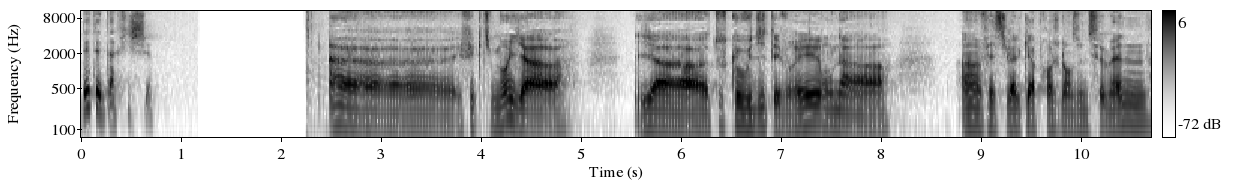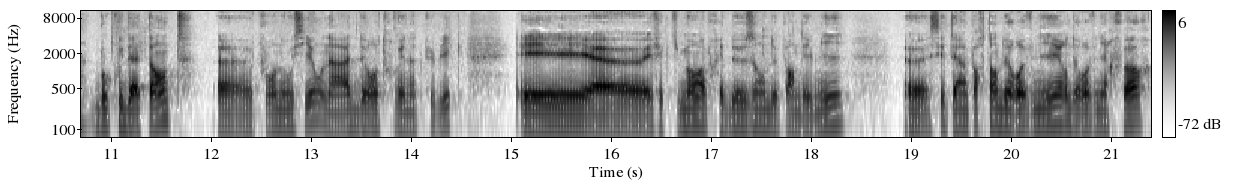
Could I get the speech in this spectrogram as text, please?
des têtes d'affiche. Euh, effectivement, il y, a, tout ce que vous dites est vrai. On a un festival qui approche dans une semaine, beaucoup d'attentes euh, pour nous aussi. On a hâte de retrouver notre public. Et effectivement, après deux ans de pandémie, c'était important de revenir, de revenir fort.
